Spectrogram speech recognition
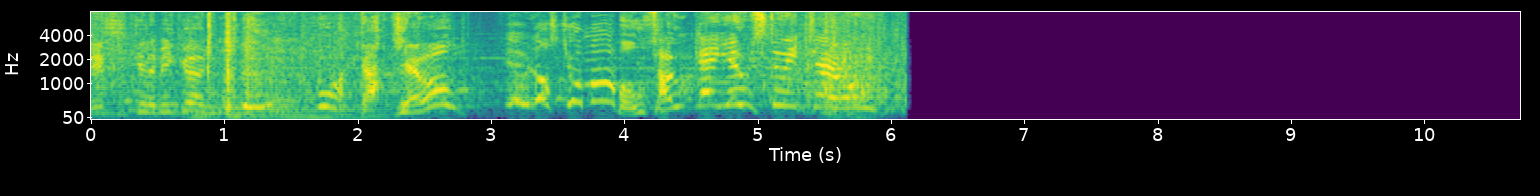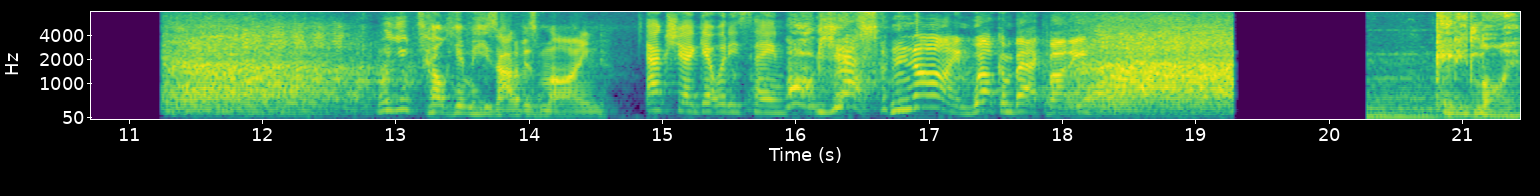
this is gonna be good. what the? Gerald? You lost your marbles? Don't get used to it, Gerald! Will you tell him he's out of his mind? Actually, I get what he's saying. Oh, yes! Nine! Welcome back, buddy. Katie Lloyd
